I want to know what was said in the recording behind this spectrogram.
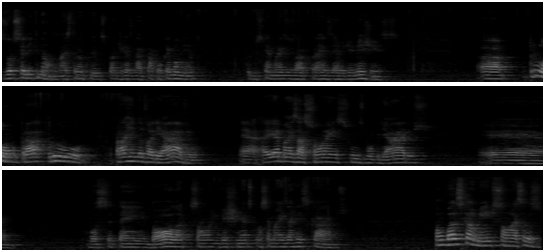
Tesouro Selic não, mais tranquilo, você pode resgatar a qualquer momento, por isso que é mais usado para reserva de emergências. Uh, para o longo para a renda variável, é, aí é mais ações, fundos imobiliários, é, você tem dólar, que são investimentos que vão ser mais arriscados. Então, basicamente, são essas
